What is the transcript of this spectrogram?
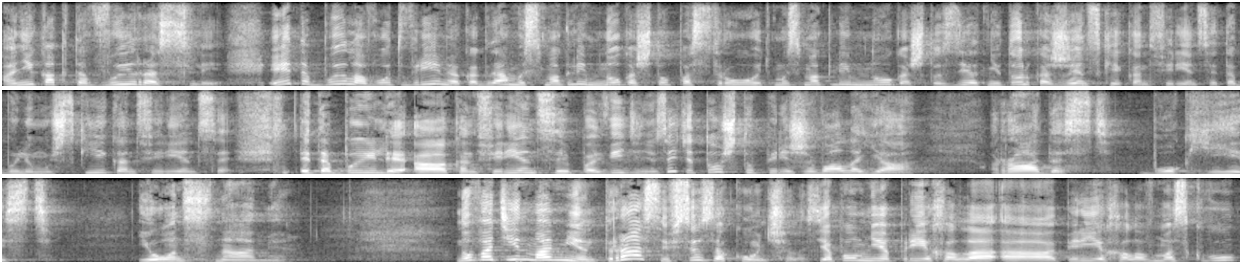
они как-то выросли. И это было вот время, когда мы смогли много что построить, мы смогли много что сделать, не только женские конференции, это были мужские конференции, это были а, конференции по видению. Знаете, то, что переживала я, радость, Бог есть, и Он с нами – но в один момент раз, и все закончилось. Я помню, я приехала, а, переехала в Москву,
